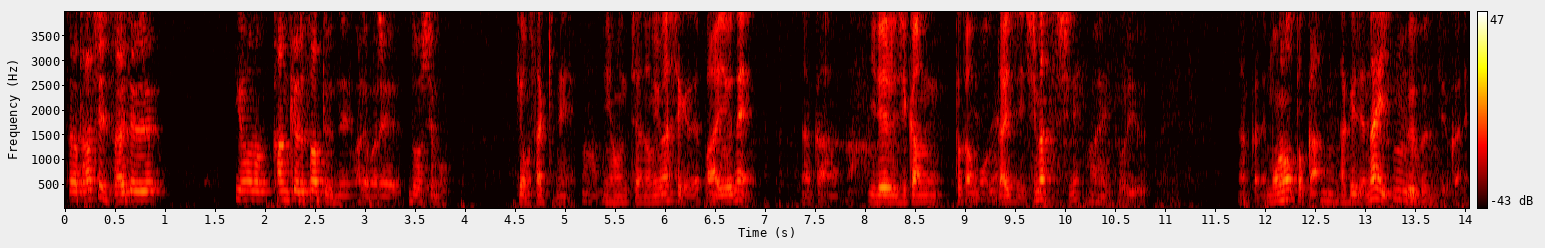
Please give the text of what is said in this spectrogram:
それが正しいとされてるような環境で育ってるんで我々どうしても。今日もさっきね、うん。日本茶飲みましたけどやっぱああいうねなんか入れる時間とかも大事にしますしね。はい。そういうなんかね物とかうんだけじゃない部分っていうかね、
